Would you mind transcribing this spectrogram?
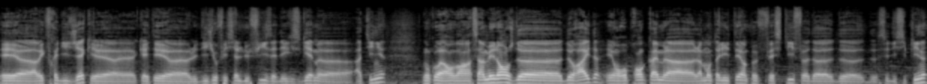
Et euh, avec Freddy J qui, a été le DJ officiel du FIS et des X-Games à Tignes. Donc voilà, c'est un mélange de, ride et on reprend quand même la, mentalité un peu festif de, de, ces disciplines,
